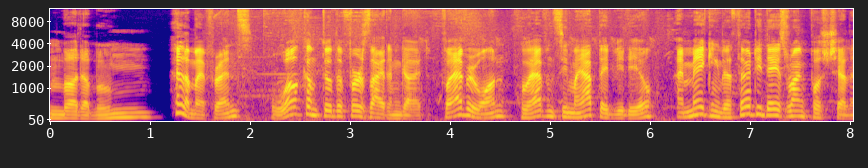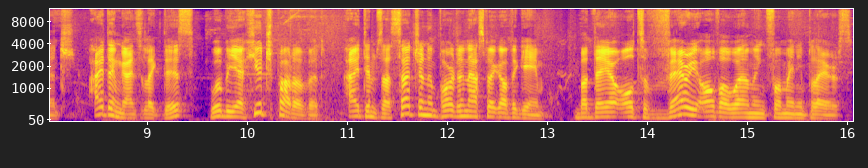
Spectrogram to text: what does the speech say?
Bada boom. Hello my friends, welcome to the first item guide. For everyone who haven't seen my update video, I'm making the 30 days rank push challenge. Item guides like this will be a huge part of it. Items are such an important aspect of the game, but they are also very overwhelming for many players.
